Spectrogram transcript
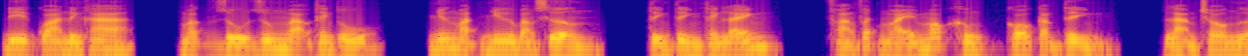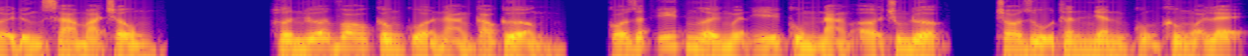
Đi qua Ninh Kha, mặc dù dung mạo thanh tú, nhưng mặt như băng sương, tính tình thanh lãnh, phảng phất máy móc không có cảm tình, làm cho người đứng xa mà trông. Hơn nữa võ công của nàng cao cường, có rất ít người nguyện ý cùng nàng ở chung được, cho dù thân nhân cũng không ngoại lệ.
